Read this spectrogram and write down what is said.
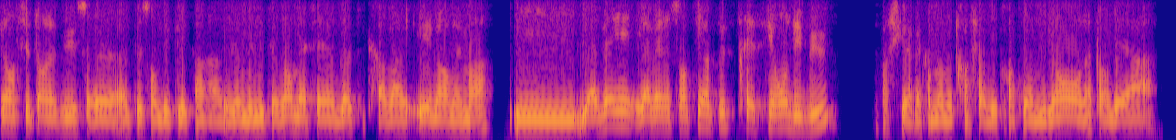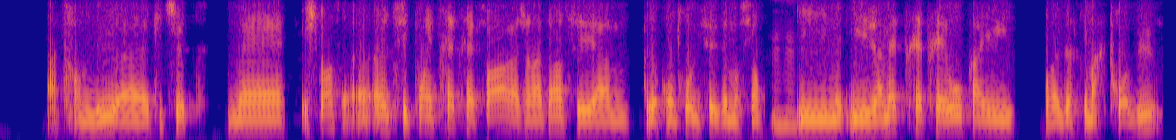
Et ensuite, on a vu un peu son déclic en deuxième demi-saison, mais c'est un gars qui travaille énormément. Il, avait, il avait ressenti un peu de pression au début, parce qu'il avait quand même un transfert de 31 millions. On l'attendait à, à 30 buts euh, tout de suite. Mais je pense un, de ses points très très forts à Jonathan, c'est euh, le contrôle de ses émotions. Mm-hmm. il, il est jamais très très haut quand il, on va dire qu'il marque trois buts,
